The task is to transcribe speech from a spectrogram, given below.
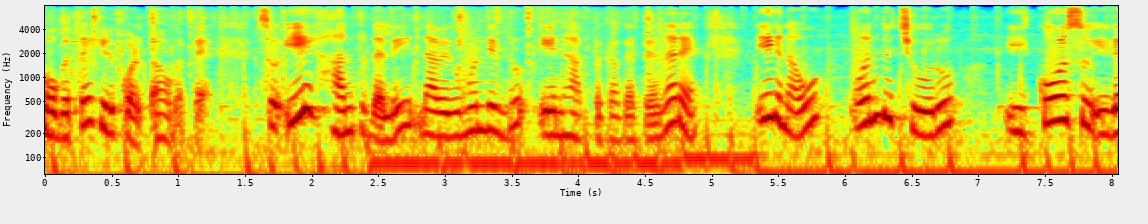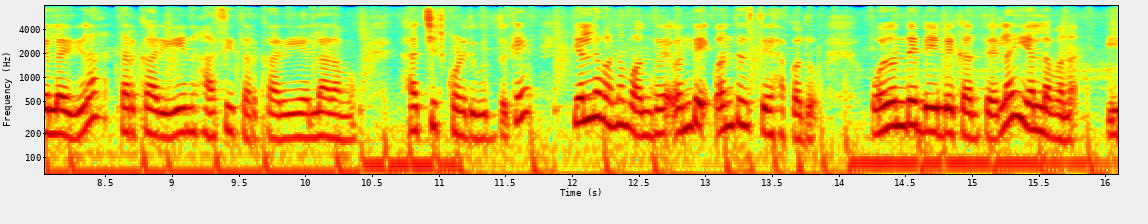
ಹೋಗುತ್ತೆ, ಹಿಡ್ಕೊಳ್ತಾ ಹೋಗುತ್ತೆ. ಸೊ ಈ ಹಂತದಲ್ಲಿ ನಾವೀಗ ಮುಂದಿಂದು ಏನು ಹಾಕಬೇಕಾಗತ್ತೆ ಅಂದರೆ ಈಗ ನಾವು ಒಂದು ಚೂರು ಈ ಕೋಸು ಇದೆಲ್ಲ ಇದೆಯಲ್ಲ, ತರಕಾರಿ ಏನು ಹಸಿ ತರಕಾರಿ ಎಲ್ಲ ನಾವು ಹಚ್ಚಿಟ್ಕೊಂಡಿದ್ದೀವಿ ಉದ್ದಕ್ಕೆ, ಎಲ್ಲವನ್ನು ಒಂದೇ ಒಂದೇ ಒಂದೇ ಸತಿ ಹಾಕೋದು. ಒಂದೊಂದೇ ಬೇಯಬೇಕಂತ ಇಲ್ಲ, ಎಲ್ಲವನ್ನು. ಈ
